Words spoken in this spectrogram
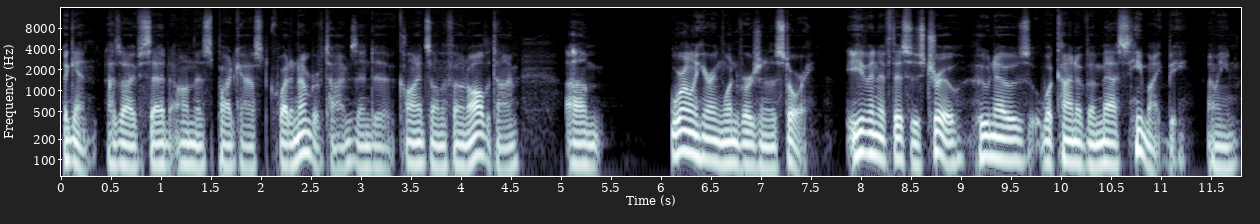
again as i've said on this podcast quite a number of times and to clients on the phone all the time um, we're only hearing one version of the story. Even if this is true, who knows what kind of a mess he might be? I mean,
